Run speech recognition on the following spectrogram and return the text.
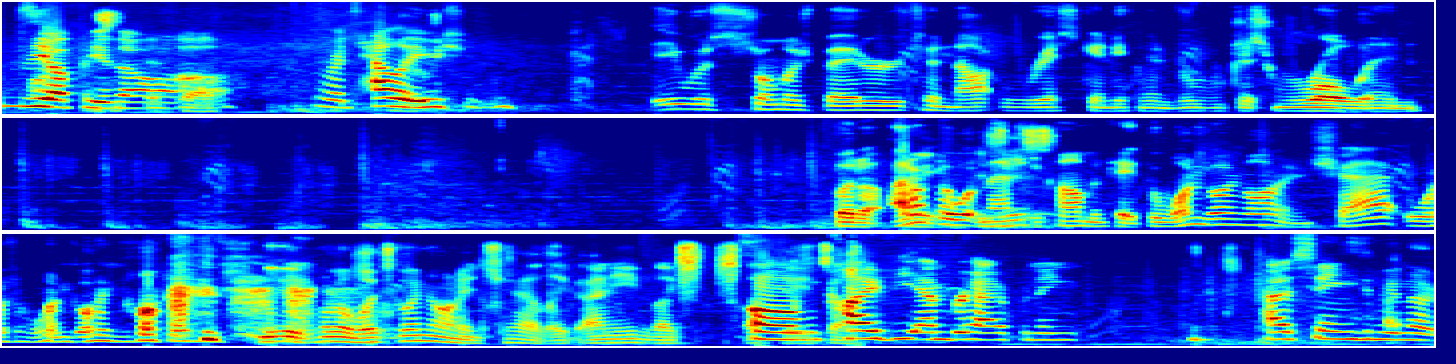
was- the up is That's a good all call. retaliation. It was so much better to not risk anything and just roll in. But uh, I don't Wait, know what match this- to commentate. The one going on in chat or the one going on on stream? Dude, hold on. What's going on in chat? Like, I need like Um, updates on- Kai v Ember happening. Kai saying he's gonna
